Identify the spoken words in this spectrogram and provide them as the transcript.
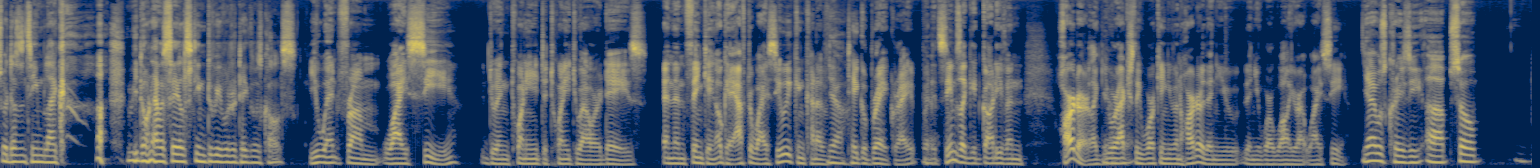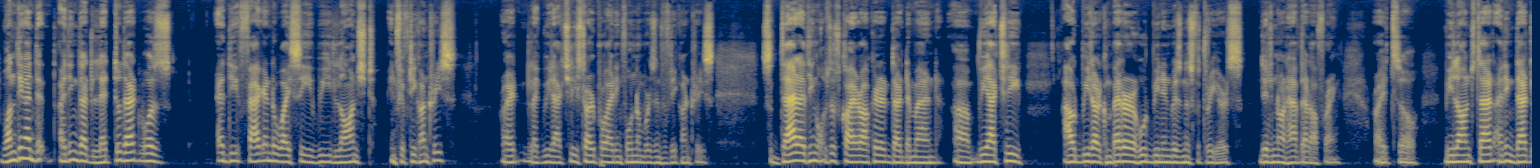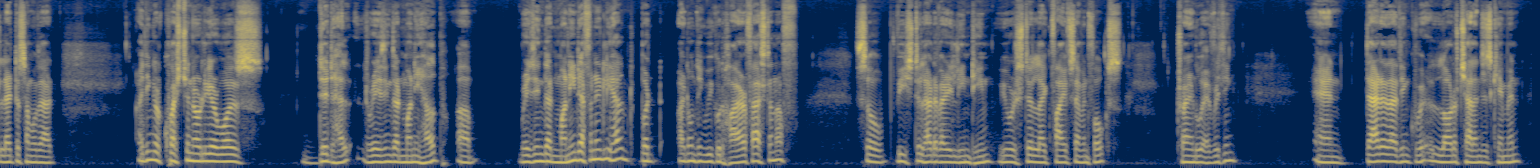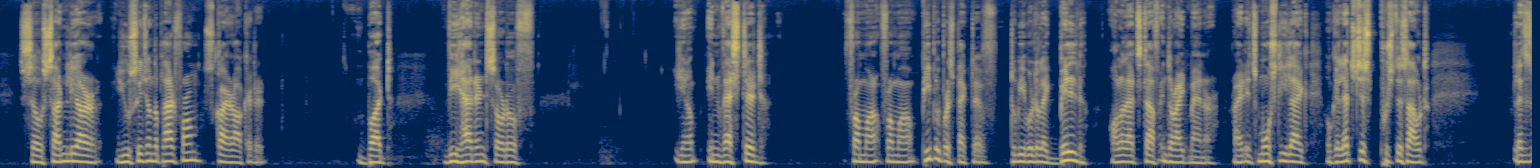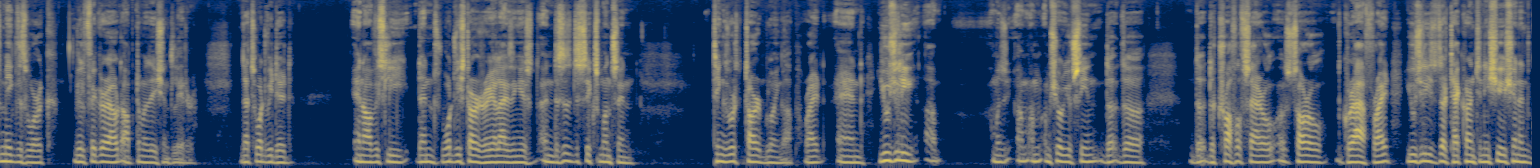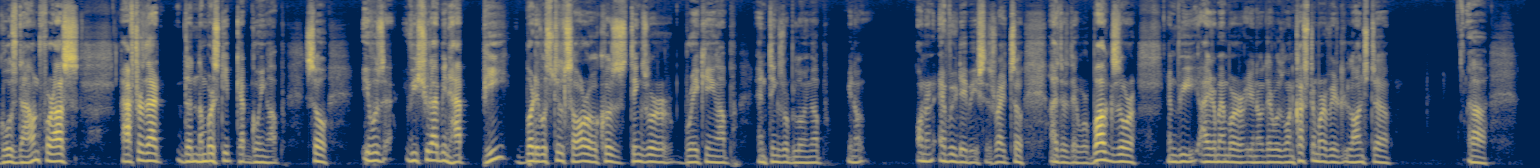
so it doesn't seem like we don't have a sales team to be able to take those calls. you went from YC doing 20 to 22 hour days and then thinking, okay, after YC, we can kind of Yeah. take a break, right? But it seems like it got even harder. Like you were actually working even harder than you than you were while you're at YC. Yeah, it was crazy. Uh, so one thing I did, I think that led to that was at the fag end of YC, we launched in 50 countries, right? Like we'd actually started providing phone numbers in 50 countries. So that I think also skyrocketed that demand. Uh, we actually outbeat our competitor who'd been in business for three years. They did not have that offering, right? So we launched that. I think that led to some of that. I think your question earlier was, did help, raising that money help? Uh, raising that money definitely helped, but I don't think we could hire fast enough. So we still had a very lean team. We were still like five, seven folks trying to do everything. And that is, I think, where a lot of challenges came in. So suddenly our usage on the platform skyrocketed. But we hadn't sort of, you know, invested from a from a people perspective to be able to like build all of that stuff in the right manner right? It's mostly like okay let's just push this out. Let's make this work. We'll figure out optimizations later. That's what we did. And obviously then what we started realizing is and this is just six months in things were started blowing up right and usually um, I'm, I'm, I'm sure you've seen the the the, the trough of sorrow, uh, sorrow graph, right? Usually it's the TechCrunch initiation and it goes down. For us, after that, the numbers keep kept going up. So it was we should have been happy, but it was still sorrow because things were breaking up and things were blowing up. You know, on an everyday basis, right? So either there were bugs or, and we, I remember, you know, there was one customer we launched a, uh,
